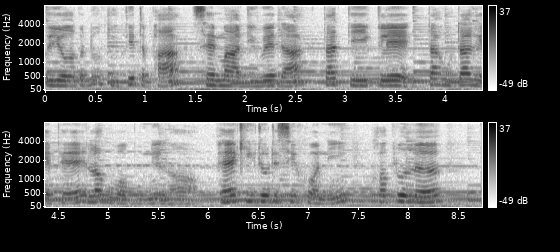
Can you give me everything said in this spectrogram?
ပယောတတုသူတိတဖာဆေမာဒီဝဲဒါတတီကလေတဟူတကေဖဲလော့ဘောပူနေလောဖဲခိတိုတစီခေါနီခေါပလိုလ ပ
